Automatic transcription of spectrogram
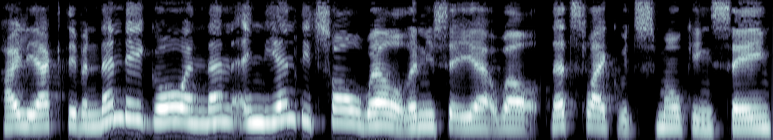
highly active and then they go and then in the end it's all well." Then you say, "Yeah, well, that's like with smoking saying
